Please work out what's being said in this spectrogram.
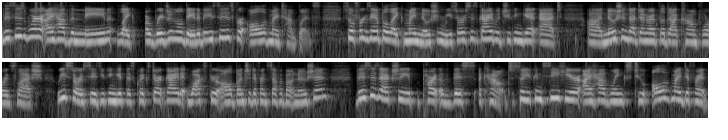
This is where I have the main like original databases for all of my templates. So for example, like my Notion resources guide, which you can get at uh, notion.jennaredfield.com forward slash resources. You can get this quick start guide. It walks through all a bunch of different stuff about Notion. This is actually part of this account. So you can see here, I have links to all of my different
